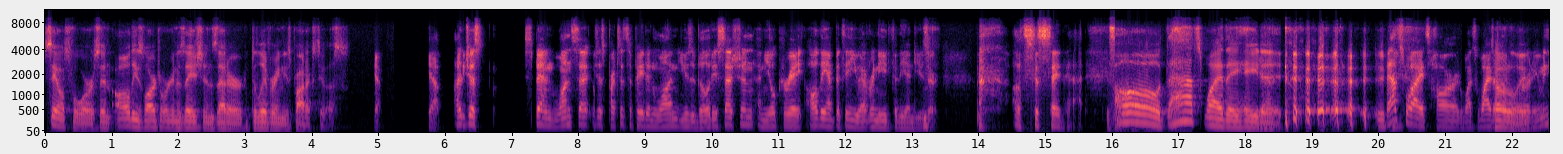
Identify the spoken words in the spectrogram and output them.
salesforce and all these large organizations that are delivering these products to us Yeah. Yeah. I just spend one set, just participate in one usability session, and you'll create all the empathy you ever need for the end user. Let's just say that. oh that's why they hate Yeah. it That's why it's hard. What's why they're Totally. converting. I mean,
